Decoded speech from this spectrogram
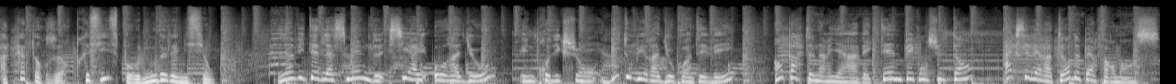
à 14h précise pour une nouvelle émission. L'invité de la semaine de CIO Radio, une production B2B Radio.tv en partenariat avec TNP Consultant accélérateur de performance.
